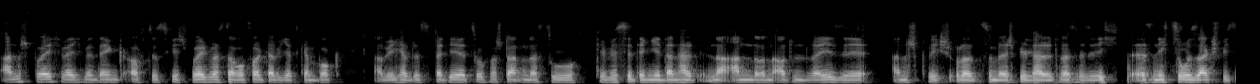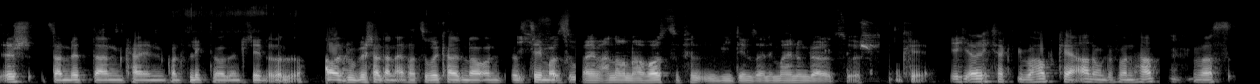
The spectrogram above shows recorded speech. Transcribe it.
anspreche, weil ich mir denke, auf das Gespräch, was darauf folgt, habe ich jetzt keinen Bock. Aber ich habe das bei dir jetzt so verstanden, dass du gewisse Dinge dann halt in einer anderen Art und Weise ansprichst oder zum Beispiel halt, was weiß ich, es nicht so sagst, wie es ist, damit dann kein Konflikt daraus entsteht oder so. Aber du bist halt dann einfach zurückhaltender und das ich Thema zu. Bei dem anderen herauszufinden, wie dem seine Meinung dazu ist. Okay. Ich ehrlich gesagt überhaupt keine Ahnung davon habe, mhm. was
